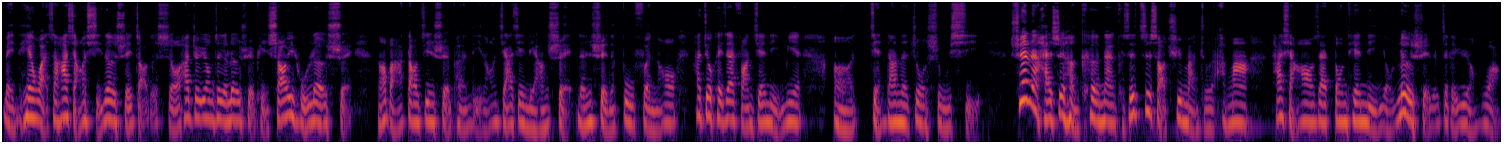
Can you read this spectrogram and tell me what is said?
每天晚上她想要洗热水澡的时候，她就用这个热水瓶烧一壶热水，然后把它倒进水盆里，然后加进凉水、冷水的部分，然后她就可以在房间里面呃简单的做梳洗。虽然还是很困难，可是至少去满足了阿妈她想要在冬天里有热水的这个愿望。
